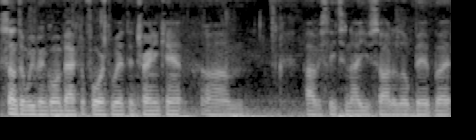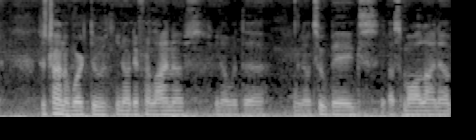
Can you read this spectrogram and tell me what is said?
something we've been going back and forth with in training camp. Um, obviously tonight you saw it a little bit, but just trying to work through you know different lineups. You know, with the you know two bigs, a small lineup.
